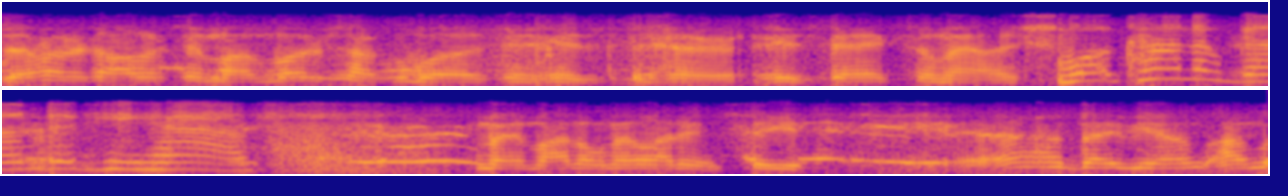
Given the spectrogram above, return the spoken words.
the hundred dollars in my motorcycle was, and his her his dad come out. And What kind of gun did he have? Ma'am, I don't know. I didn't see it. Uh, baby, I'm, I'm.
